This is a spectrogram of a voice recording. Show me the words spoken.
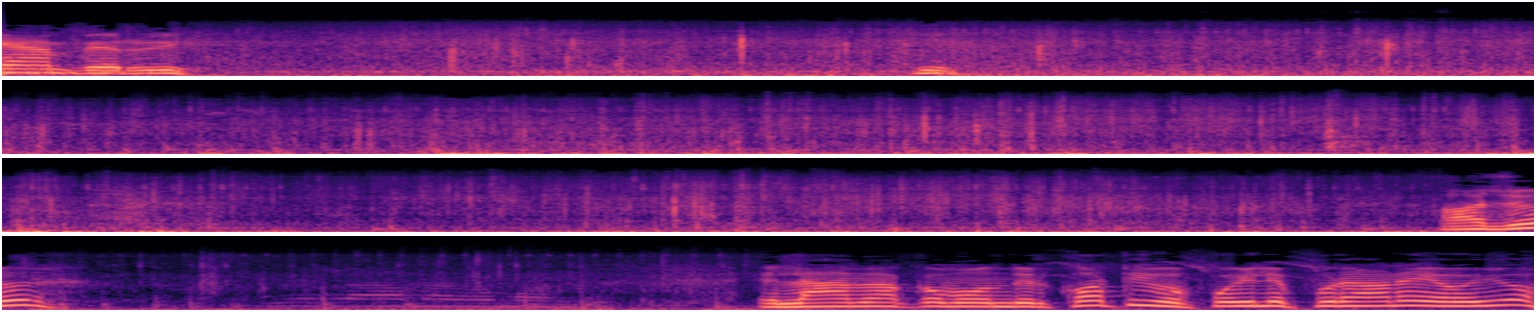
क्याम्पहरू। हजुर। ए लामाको मन्दिर कति हो? पहिले पुरानै हो यो?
